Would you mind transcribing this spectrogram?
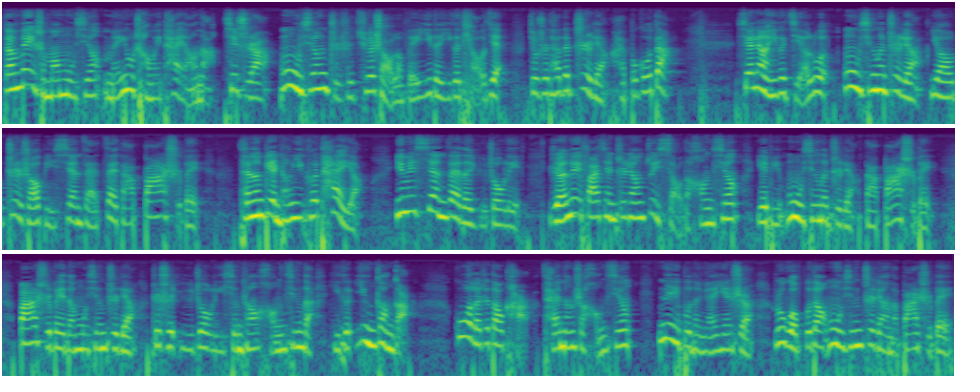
但为什么木星没有成为太阳呢？其实啊，木星只是缺少了唯一的一个条件，就是它的质量还不够大。先亮一个结论：木星的质量要至少比现在再大八十倍，才能变成一颗太阳。因为现在的宇宙里，人类发现质量最小的恒星也比木星的质量大八十倍。八十倍的木星质量，这是宇宙里形成恒星的一个硬杠杆。过了这道坎儿，才能是恒星。内部的原因是，如果不到木星质量的八十倍，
